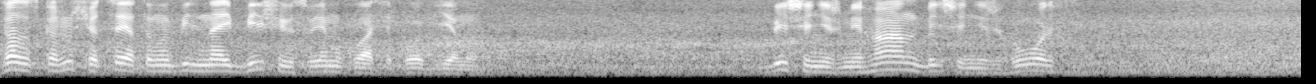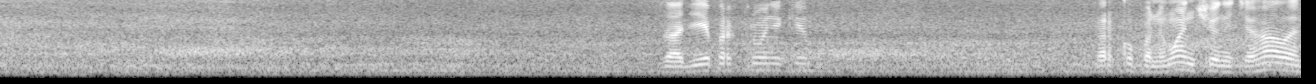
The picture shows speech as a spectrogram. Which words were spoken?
Зразу скажу, що цей автомобіль найбільший у своєму класі по об'єму. Більше, ніж Міган, більше, ніж Гольф. Ззаді є парктроніки. Фаркопа немає, нічого не тягали.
